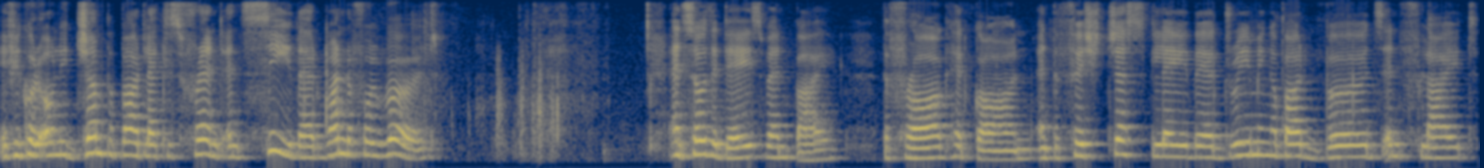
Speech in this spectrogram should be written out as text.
if he could only jump about like his friend and see that wonderful world. And so the days went by, the frog had gone, and the fish just lay there dreaming about birds in flight,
